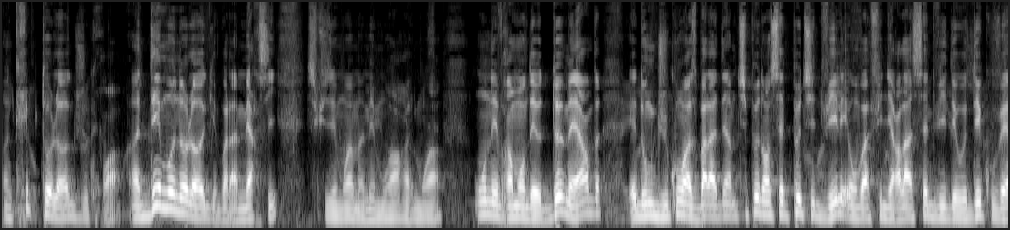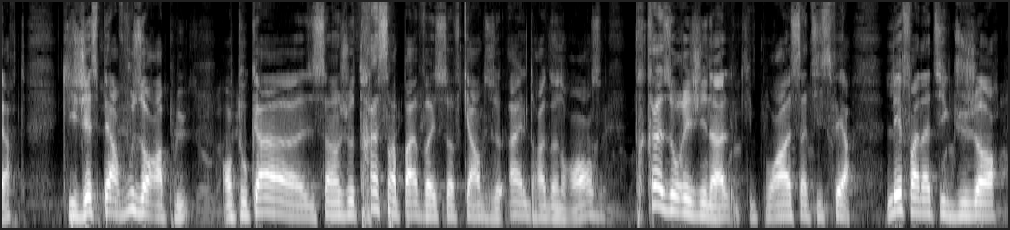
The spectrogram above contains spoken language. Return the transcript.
un cryptologue, je crois, un démonologue. Voilà, merci. Excusez-moi, ma mémoire et moi, on est vraiment des deux merdes. Et donc, du coup, on va se balader un petit peu dans cette petite ville et on va finir là cette vidéo découverte qui, j'espère, vous aura plu. En tout cas, c'est un jeu très sympa, Voice of Cards The Isle Dragon Roars, très original, qui pourra satisfaire les fanatiques du genre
